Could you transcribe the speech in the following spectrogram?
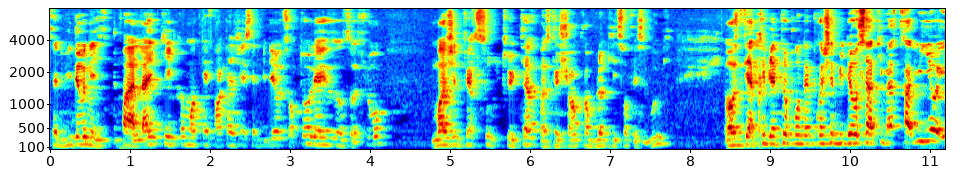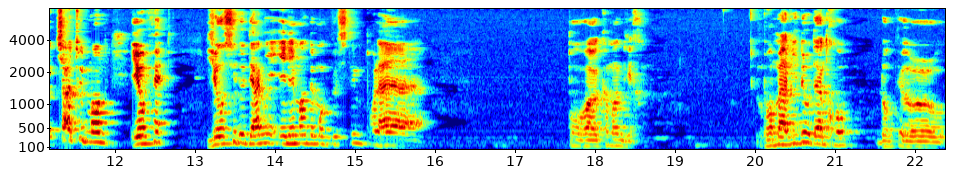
cette vidéo, n'hésitez pas à liker, commenter, partager cette vidéo sur tous les réseaux sociaux. Moi, je vais le faire sur Twitter parce que je suis encore bloqué sur Facebook. On se dit à très bientôt pour des prochaines vidéos. C'est Team Astralio et ciao tout le monde. Et en fait, j'ai aussi le dernier élément de mon costume pour la... Pour, euh, comment dire Pour ma vidéo d'intro. Donc, euh,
